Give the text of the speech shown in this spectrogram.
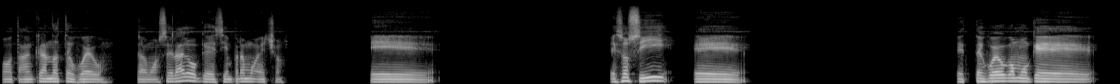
cuando estaban creando este juego. vamos a hacer algo que siempre hemos hecho. Eh, eso sí, eh, este juego como que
